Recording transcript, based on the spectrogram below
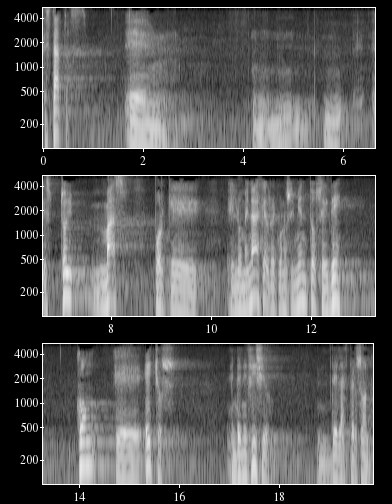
estatuas. Eh, mm, estoy más porque el homenaje, el reconocimiento se dé con hechos en beneficio de las personas,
